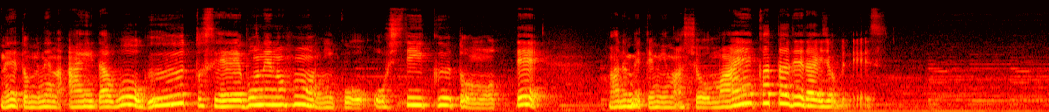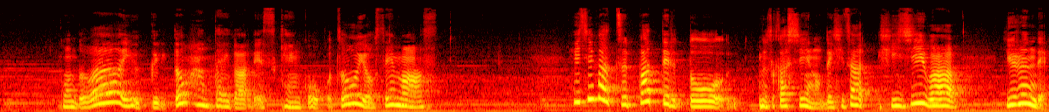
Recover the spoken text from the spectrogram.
胸と胸の間をぐーっと背骨の方にこう押していくと思って丸めてみましょう。前肩で大丈夫です。今度はゆっくりと反対側です。肩甲骨を寄せます。肘が突っ張ってると難しいので膝肘は緩んで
